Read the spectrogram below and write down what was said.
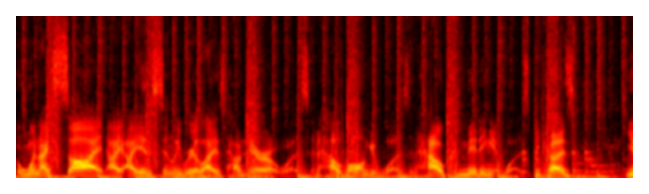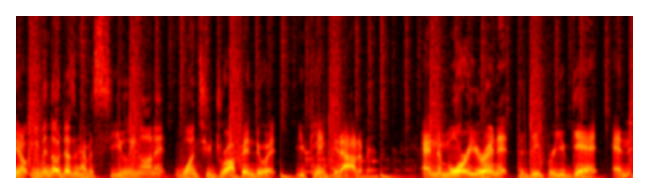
When I saw it I, I instantly realized how narrow it was and how long it was and how committing it was because you know, even though it doesn't have a ceiling on it, once you drop into it, you can't get out of it. And the more you're in it, the deeper you get, and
